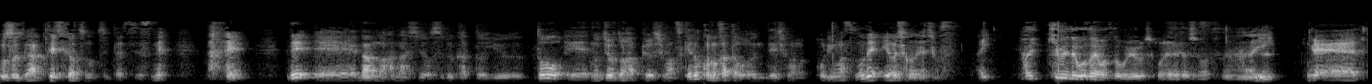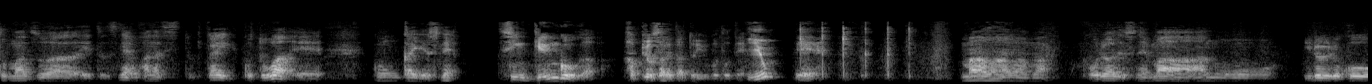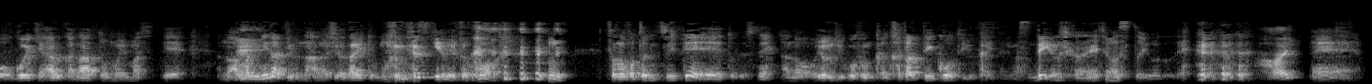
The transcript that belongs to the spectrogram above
嘘じゃなくて4月の1日ですね。はい。で、えー、何の話をするかというと、えー、後ほど発表しますけど、この方を呼んでおりますので、よろしくお願いします。はい。はい、キムでございます。どうもよろしくお願いいたします。はい。えー、っと、まずは、えーっとですね、お話ししておきたいことは、えー、今回ですね、新元号が発表されたということで、いいよ。ええまあまあまあまあ、これはですね、まあ、あのいろいろこう、ご意見あるかなと思いまして、あの、あんまりネガティブな話はないと思うんですけれども、う んそのことについて、えーっとですね、あの、45分間語っていこうという回になりますんで、よろしくお願いしますということで。はい。えー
